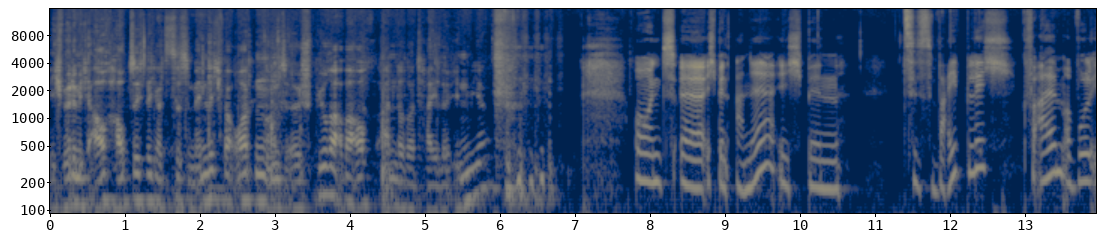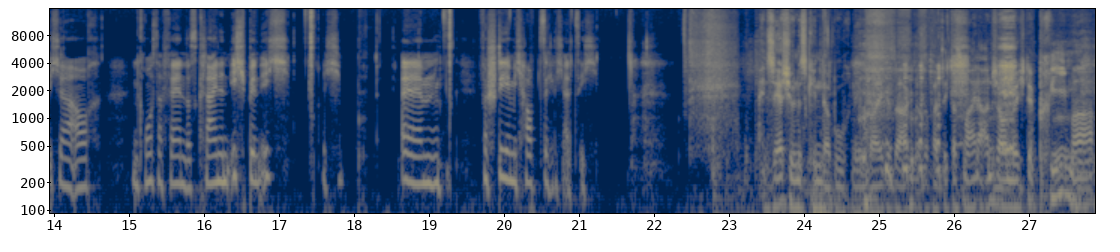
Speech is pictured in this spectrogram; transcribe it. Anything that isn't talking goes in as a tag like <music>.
ich würde mich auch hauptsächlich als cis-männlich verorten und äh, spüre aber auch andere Teile in mir. <laughs> und äh, ich bin Anne. Ich bin cis-weiblich vor allem, obwohl ich ja auch ein großer Fan des kleinen Ich bin ich. Ich ähm, verstehe mich hauptsächlich als ich. Ein sehr schönes Kinderbuch nebenbei gesagt. Also falls ich das mal einer anschauen möchte, prima.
